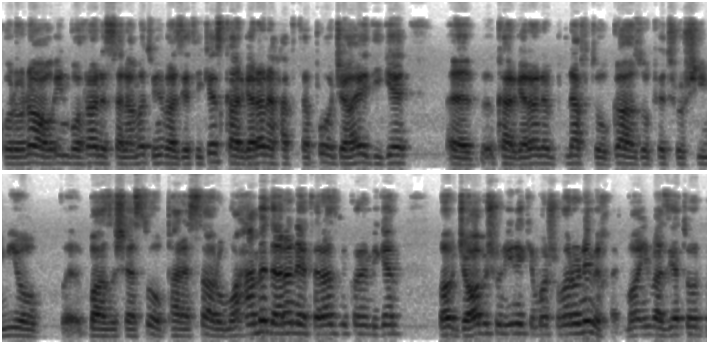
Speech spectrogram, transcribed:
کرونا و این بحران سلامت و این وضعیتی که از کارگران هفتپو و جاهای دیگه کارگران نفت و گاز و پتروشیمی و بازنشسته و پرستار و ما همه دارن اعتراض می‌کنن میگن ما جوابشون اینه که ما شما رو نمی‌خوایم. ما این وضعیت رو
